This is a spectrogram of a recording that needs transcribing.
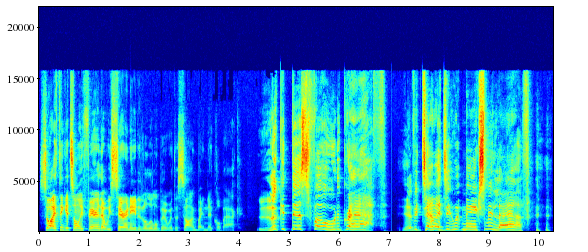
So I think it's only fair that we serenaded a little bit with a song by Nickelback. Look at this photograph! Every time I do, it makes me laugh.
